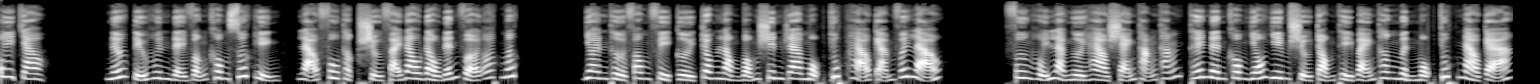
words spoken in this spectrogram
Ôi chao! Nếu tiểu huynh đệ vẫn không xuất hiện, lão phu thật sự phải đau đầu đến vỡ ớt mất. Doanh Thừa Phong phì cười trong lòng bỗng sinh ra một chút hảo cảm với lão. Phương Hủy là người hào sản thẳng thắn, thế nên không giấu diêm sự trọng thị bản thân mình một chút nào cả.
